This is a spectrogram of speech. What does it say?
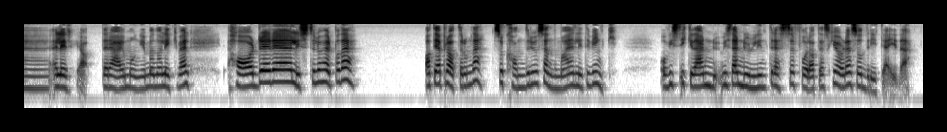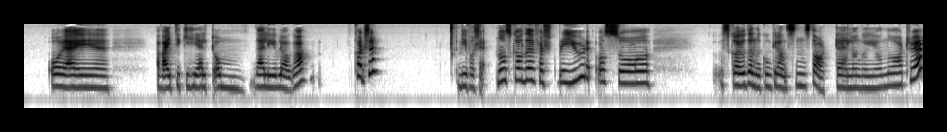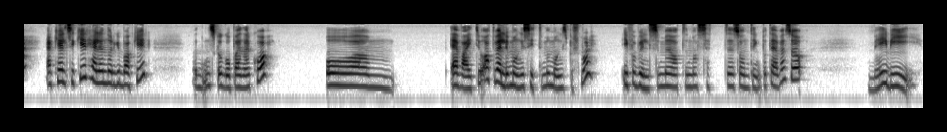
Eller ja, dere er jo mange, men allikevel. Har dere lyst til å høre på det? At jeg prater om det? Så kan dere jo sende meg et lite vink. Og hvis, det er, hvis, det er, null interesse for at jeg skal gjøre det, så driter jeg i det. Og jeg, jeg veit ikke helt om det er liv laga. Kanskje. Vi får se. Nå skal det først bli jul, og så skal jo denne konkurransen starte en eller annen gang i januar, tror jeg. Jeg er ikke helt sikker. Hele Norge baker. Den skal gå på NRK. Og um, jeg veit jo at veldig mange sitter med mange spørsmål i forbindelse med at de har sett eh, sånne ting på TV. Så Maybe.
